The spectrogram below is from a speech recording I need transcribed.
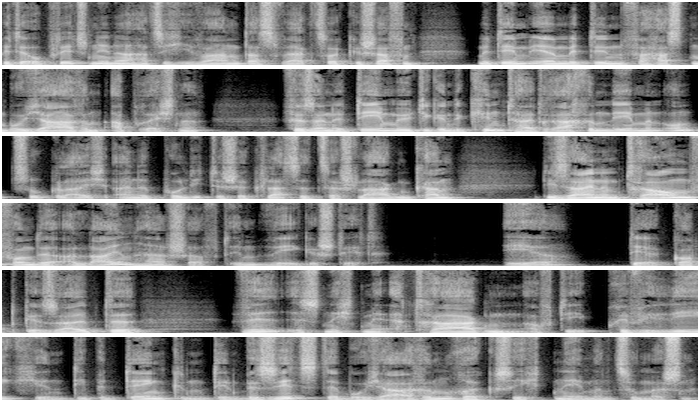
Mit der Opletschnina hat sich Iwan das Werkzeug geschaffen, mit dem er mit den verhassten Bojaren abrechnen, für seine demütigende Kindheit Rachen nehmen und zugleich eine politische Klasse zerschlagen kann, die seinem Traum von der Alleinherrschaft im Wege steht. Er, der Gottgesalbte, will es nicht mehr ertragen, auf die Privilegien, die Bedenken, den Besitz der Bojaren Rücksicht nehmen zu müssen.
